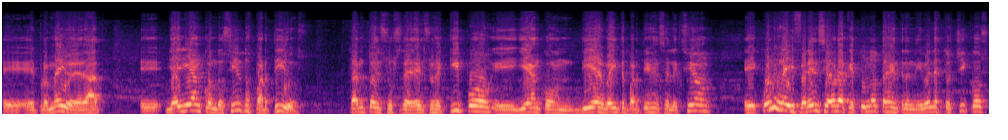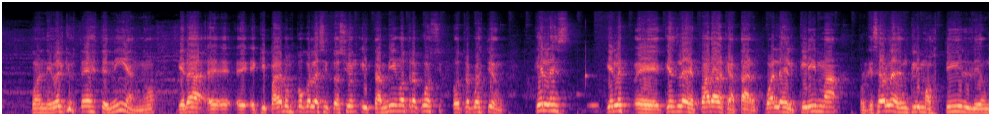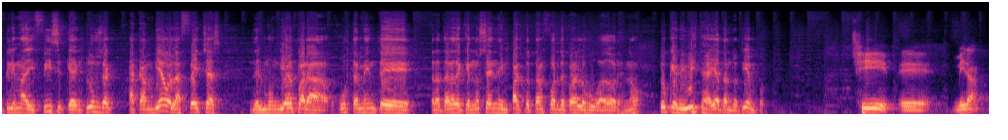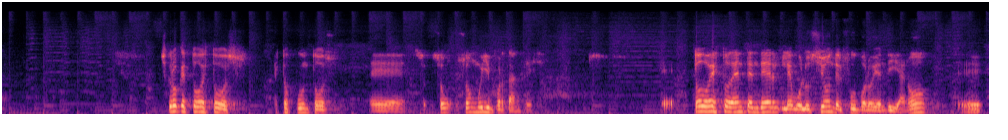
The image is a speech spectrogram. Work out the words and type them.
Eh, el promedio de edad, ya llegan con 200 partidos tanto en sus, en sus equipos y llegan con 10, 20 partidos en selección. Eh, ¿Cuál es la diferencia ahora que tú notas entre el nivel de estos chicos con el nivel que ustedes tenían, ¿no? Que era eh, eh, equiparar un poco la situación y también otra, cues- otra cuestión, ¿qué les, qué les, eh, qué les depara Qatar? ¿Cuál es el clima? Porque se habla de un clima hostil, de un clima difícil, que incluso se ha, cambiado las fechas del mundial para justamente tratar de que no sea un impacto tan fuerte para los jugadores, ¿no? Tú que viviste allá tanto tiempo. Sí, mira, yo creo que todos estos, estos puntos eh, so- son, son muy importantes. Eh, todo esto a entender la evolución del fútbol hoy en día, ¿no? Eh,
